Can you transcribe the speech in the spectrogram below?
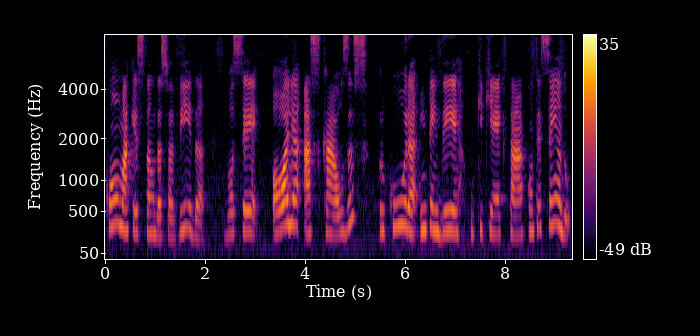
com uma questão da sua vida, você olha as causas, procura entender o que, que é que está acontecendo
